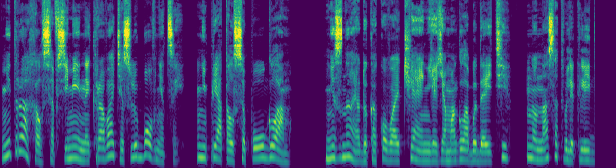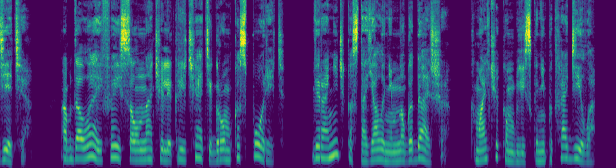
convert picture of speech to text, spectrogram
Не трахался в семейной кровати с любовницей, не прятался по углам. Не знаю, до какого отчаяния я могла бы дойти, но нас отвлекли дети. Абдала и Фейсал начали кричать и громко спорить. Вероничка стояла немного дальше, к мальчикам близко не подходила.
